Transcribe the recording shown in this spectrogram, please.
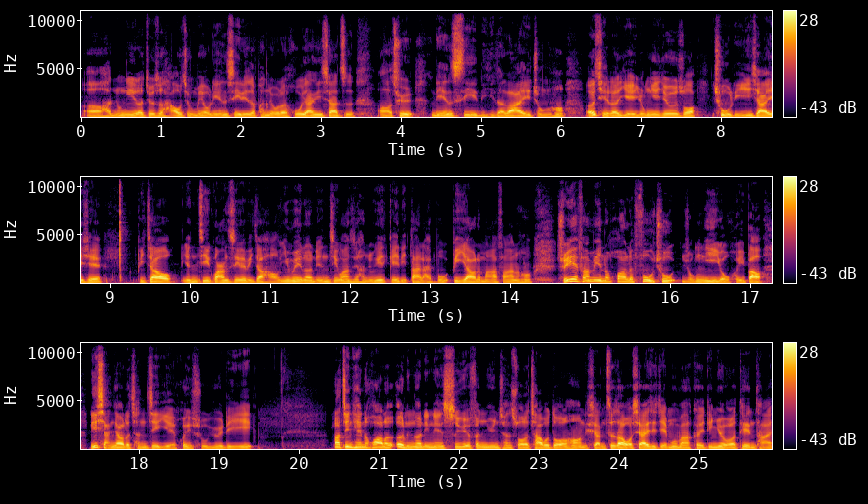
呃，很容易呢，就是好久没有联系你的朋友了，忽然一下子啊去联系你的那一种哈，而且呢也容易就是说处理一下一些比较人际关系会比较好，因为呢人际关系很容易给你带来不必要的麻烦哈。学业方面的话呢，付出容易有回报，你想要的成绩也会属于你。那今天的话呢，二零二零年四月份运程说的差不多了哈。你想知道我下一期节目吗？可以订阅我的电台，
